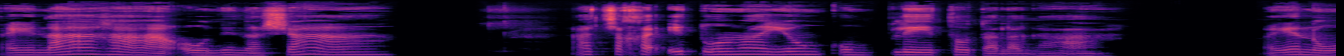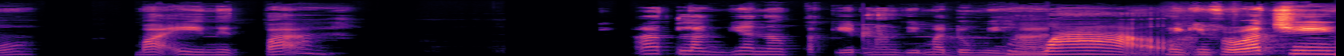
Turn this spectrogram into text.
Ayan na, hahaunin na siya. At saka ito na yung kompleto talaga. Ayan o, mainit pa. At lagyan ng takip ng di madumihan. Wow! Thank you for watching.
